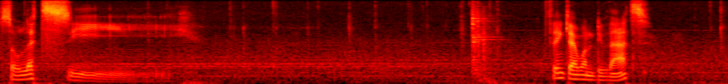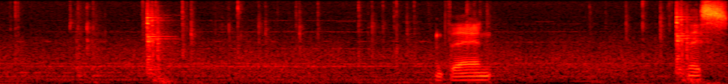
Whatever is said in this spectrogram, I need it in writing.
So let's see... think I want to do that. And then this,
